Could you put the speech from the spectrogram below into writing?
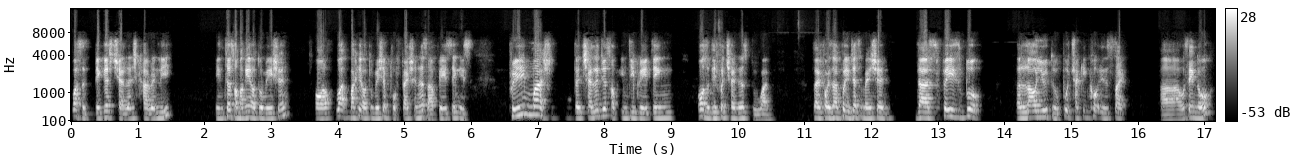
what's the biggest challenge currently in terms of marketing automation, or what marketing automation professionals are facing is pretty much the challenges of integrating all the different channels to one. Like for example, you just mentioned, does Facebook allow you to put tracking code inside? Uh, I would say no.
